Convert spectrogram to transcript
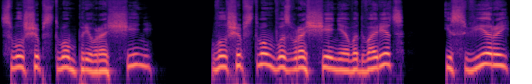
с волшебством превращений, волшебством возвращения во дворец и с верой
